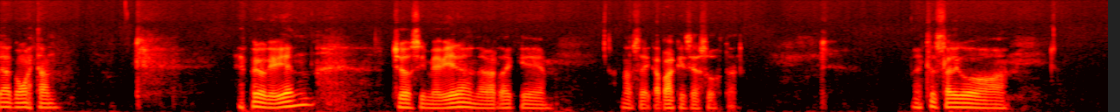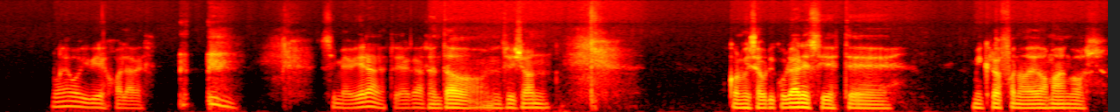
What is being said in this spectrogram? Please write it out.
Hola, ¿cómo están? Espero que bien. Yo si me vieran, la verdad que, no sé, capaz que se asustan. Esto es algo nuevo y viejo a la vez. Si me vieran, estoy acá sentado en el sillón con mis auriculares y este micrófono de dos mangos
